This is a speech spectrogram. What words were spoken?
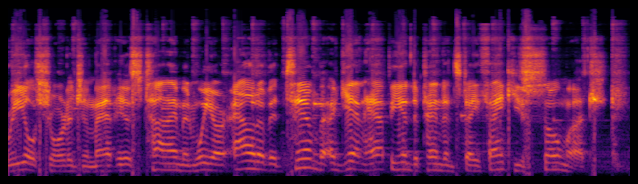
real shortage, and that is time, and we are out of it. Tim, again, happy Independence Day. Thank you so much.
